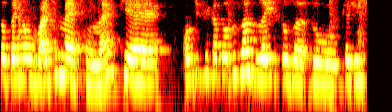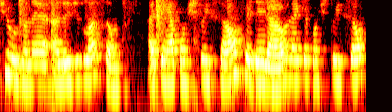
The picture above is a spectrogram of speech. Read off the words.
Eu tenho o Vadmecum, né, que é onde fica todas as leis do, do que a gente usa, né, a legislação. Aí tem a Constituição Federal, né? Que a Constituição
